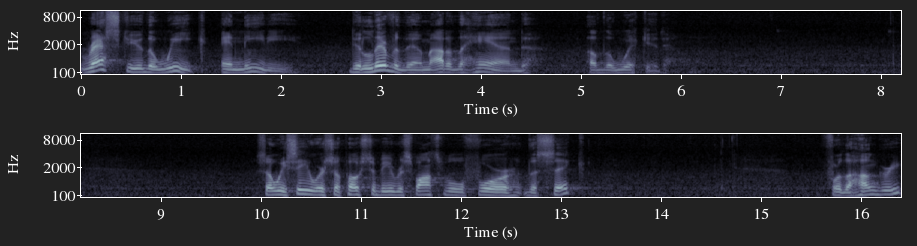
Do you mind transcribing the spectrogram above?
rescue the weak and needy, deliver them out of the hand of the wicked. So we see we're supposed to be responsible for the sick, for the hungry,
